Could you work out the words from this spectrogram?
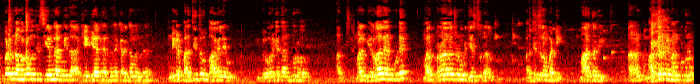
ఇప్పటికి నమ్మకం ఉంది సీఎం గారి మీద కేటీఆర్ గారి మీద కవిత మీద. అంటే ఇక్కడ పరిస్థితులు బాగలేవు. ఇప్పుడు ఎవరికైతే అనుకున్నారో మనం గెలవాలి అనుకుంటే మన పునరాలోచన కూడా చేస్తున్నారు. పరిస్థితులను బట్టి మారుతుంది. మారుతుందని మేము అనుకుంటున్నాం.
